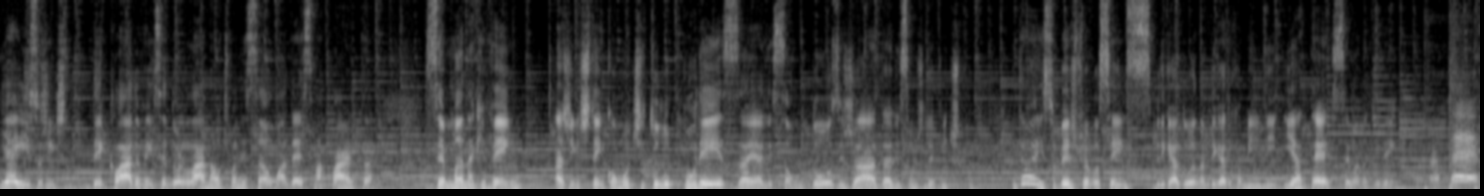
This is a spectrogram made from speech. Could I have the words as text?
E é isso, a gente declara o vencedor lá na última lição, a 14. Semana que vem, a gente tem como título Pureza, é a lição 12 já da lição de Levítico. Então é isso, beijo pra vocês. Obrigado, Ana, obrigado, Camille. E até semana que vem. Até!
